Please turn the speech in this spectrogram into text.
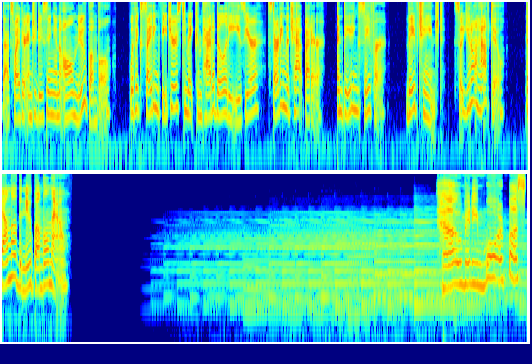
that's why they're introducing an all new Bumble with exciting features to make compatibility easier, starting the chat better, and dating safer. They've changed, so you don't have to. Download the new Bumble now. How many more must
